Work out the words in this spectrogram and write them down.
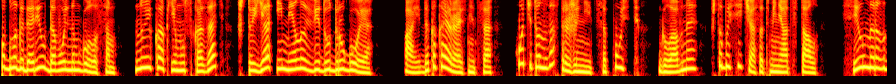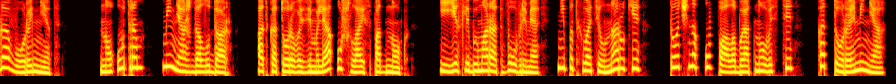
поблагодарил довольным голосом. Ну и как ему сказать, что я имела в виду другое? Ай, да какая разница? Хочет он завтра жениться, пусть. Главное, чтобы сейчас от меня отстал. Сил на разговоры нет. Но утром меня ждал удар, от которого земля ушла из-под ног. И если бы Марат вовремя не подхватил на руки, точно упала бы от новости, которая меня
